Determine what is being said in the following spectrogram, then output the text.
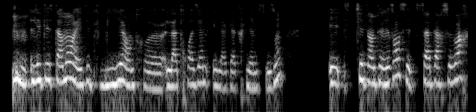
Les Testaments a été publié entre la troisième et la quatrième saison. Et ce qui est intéressant, c'est de s'apercevoir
